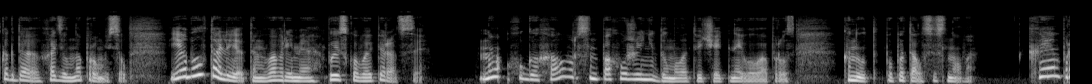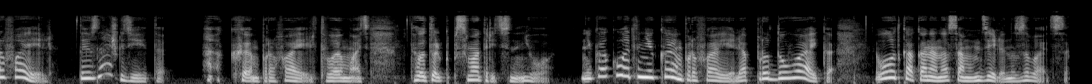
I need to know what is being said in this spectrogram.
когда ходил на промысел. Я был-то летом во время поисковой операции». Но Хуго Халварсон, похоже, и не думал отвечать на его вопрос. Кнут попытался снова. «Кэмп Рафаэль, ты знаешь, где это?» «А, «Кэмп Рафаэль, твоя мать, вы только посмотрите на него. Никакой это не Кэмп Рафаэль, а продувайка. Вот как она на самом деле называется.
